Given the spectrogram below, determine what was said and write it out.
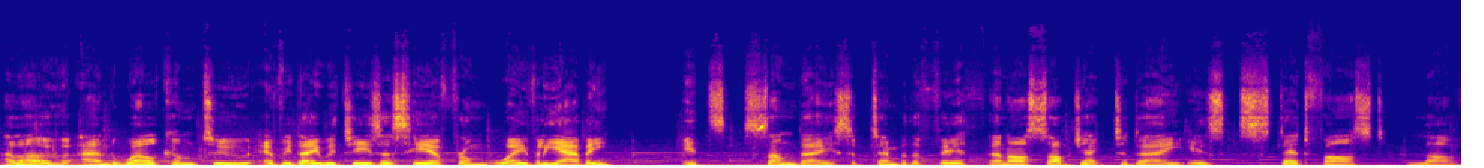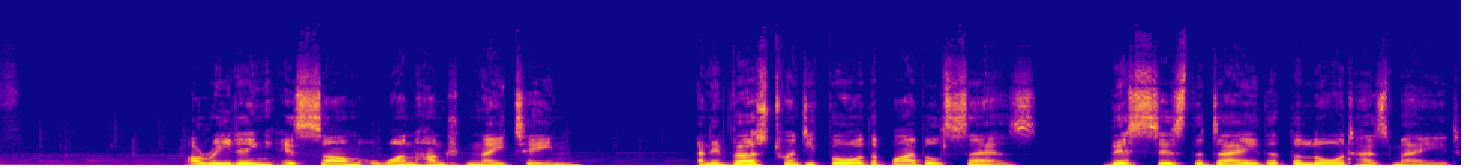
Hello, and welcome to Everyday with Jesus here from Waverley Abbey. It's Sunday, September the 5th, and our subject today is steadfast love. Our reading is Psalm 118, and in verse 24, the Bible says, This is the day that the Lord has made.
